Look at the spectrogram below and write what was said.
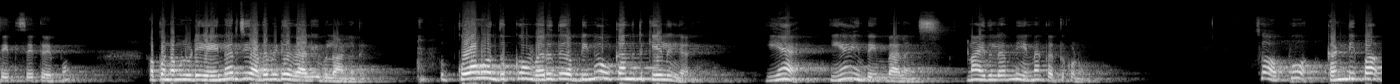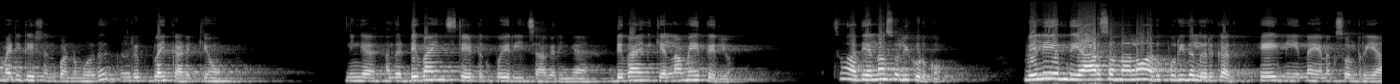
சேர்த்து சேர்த்து வைப்போம். அப்போ நம்மளுடைய எனர்ஜி அதை விட வேல்யூபிளானது கோபம் துக்கம் வருது அப்படின்னா உட்காந்துட்டு கேளுங்க. ஏன்? ஏன் இந்த இம்பேலன்ஸ் நான் இதுலேருந்து என்ன கற்றுக்கணும் ஸோ அப்போது கண்டிப்பாக மெடிடேஷன் பண்ணும்போது ரிப்ளை கிடைக்கும். நீங்கள் அந்த டிவைன் ஸ்டேட்டுக்கு போய் ரீச் ஆகுறீங்க. டிவைனுக்கு எல்லாமே தெரியும். ஸோ அது எல்லாம் சொல்லி கொடுக்கும். வெளியே இருந்து யார் சொன்னாலும் அது புரிதல் இருக்காது. ஏய் நீ என்ன எனக்கு சொல்கிறியா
